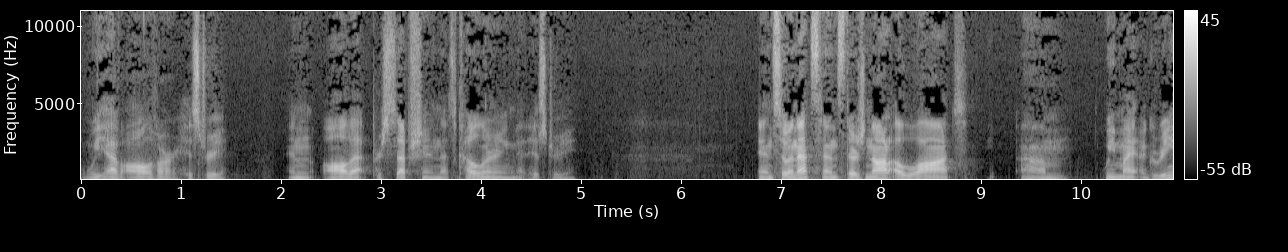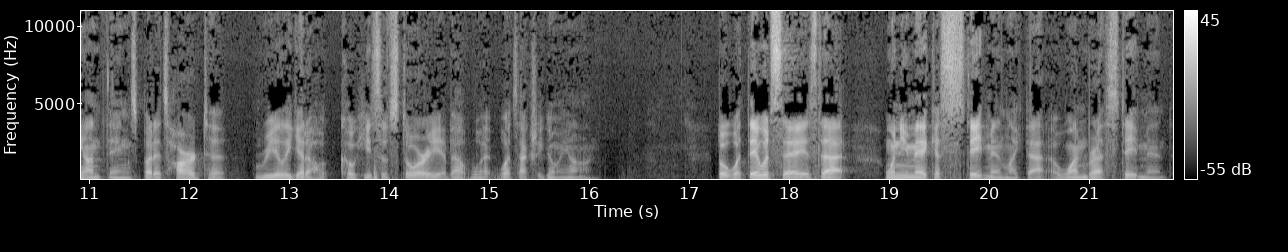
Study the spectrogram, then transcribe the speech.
we have all of our history and all that perception that's coloring that history. And so, in that sense, there's not a lot. Um, we might agree on things, but it's hard to really get a ho- cohesive story about what, what's actually going on. But what they would say is that when you make a statement like that, a one breath statement,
